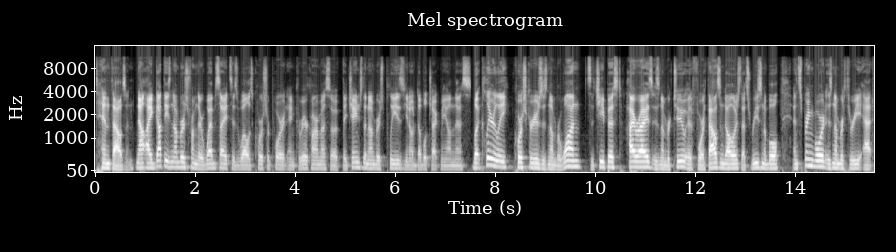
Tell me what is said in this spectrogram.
$10,000. Now, I got these numbers from their websites as well as Course Report and Career Karma, so if they change the numbers, please, you know, double check me on this. But clearly, Course Careers is number one, it's the cheapest. High Rise is number two at $4,000, that's reasonable, and Springboard is number three at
